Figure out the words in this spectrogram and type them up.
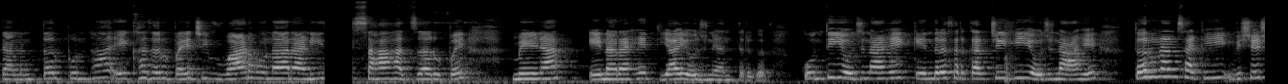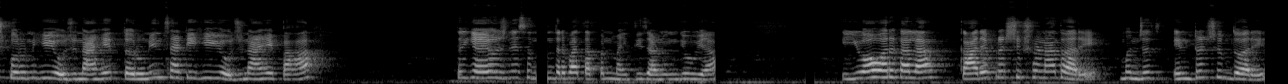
त्यानंतर पुन्हा एक हजार रुपयाची वाढ होणार आणि सहा हजार रुपये मिळणार. येणार आहेत या योजनेअंतर्गत. कोणती योजना आहे? केंद्र सरकारची ही योजना आहे. तरुणांसाठी विशेष करून ही योजना आहे. तरुणींसाठी ही योजना आहे. पहा. तर या योजनेसंदर्भात आपण माहिती जाणून घेऊया. युवा वर्गाला कार्यप्रशिक्षणाद्वारे म्हणजेच इंटर्नशिपद्वारे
